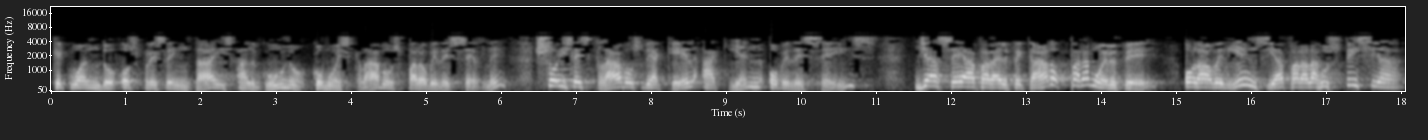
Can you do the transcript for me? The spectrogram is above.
que cuando os presentáis a alguno como esclavos para obedecerle, sois esclavos de aquel a quien obedecéis, ya sea para el pecado, para muerte, o la obediencia para la justicia.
